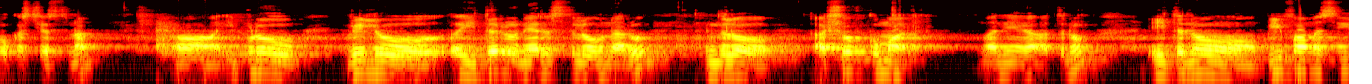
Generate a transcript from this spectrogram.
ఫోకస్ చేస్తున్నాం. ఇప్పుడు వీళ్ళు ఇద్దరు నేరస్తులు ఉన్నారు. ఇందులో అశోక్ కుమార్ అనే అతను ఇతను బీ ఫార్మసీ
